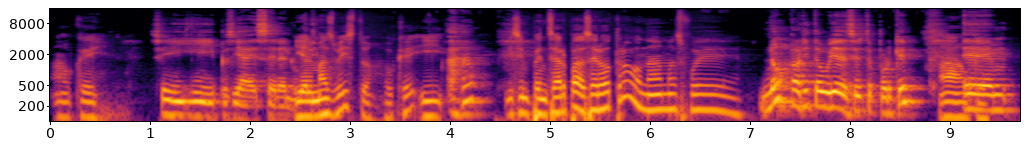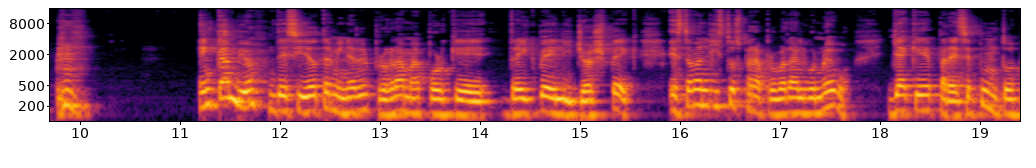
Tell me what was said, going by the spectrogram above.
Ah, ok. Sí, y pues ya ese era el Y el más visto, ok. ¿Y, Ajá. ¿Y sin pensar para hacer otro o nada más fue...? No, ahorita voy a decirte por qué. Ah, em, en cambio, decidió terminar el programa porque Drake Bell y Josh Peck estaban listos para probar algo nuevo, ya que para ese punto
